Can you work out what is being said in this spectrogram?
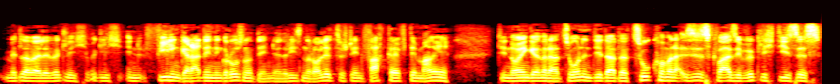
mittlerweile wirklich, wirklich in vielen, gerade in den großen Unternehmen, eine Riesenrolle zu stehen. Fachkräftemangel, die neuen Generationen, die da dazukommen. Es ist quasi wirklich dieses,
